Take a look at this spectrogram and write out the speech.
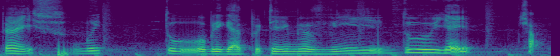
Então é isso. Muito obrigado por terem me ouvido e aí, tchau.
